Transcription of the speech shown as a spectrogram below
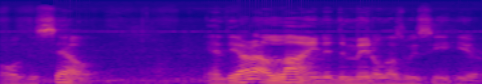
of the cell. And they are aligned in the middle, as we see here.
